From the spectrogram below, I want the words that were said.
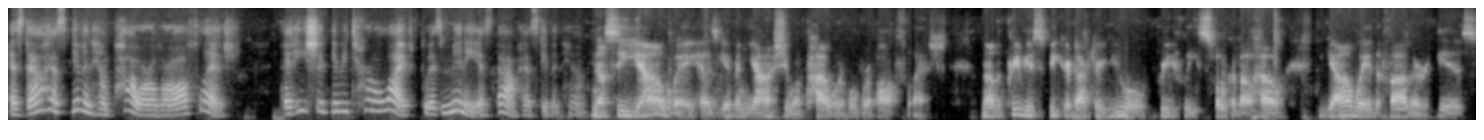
As thou hast given him power over all flesh, that he should give eternal life to as many as thou hast given him. Now, see, Yahweh has given Yahshua power over all flesh. Now, the previous speaker, Dr. Yule, briefly spoke about how Yahweh the Father is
